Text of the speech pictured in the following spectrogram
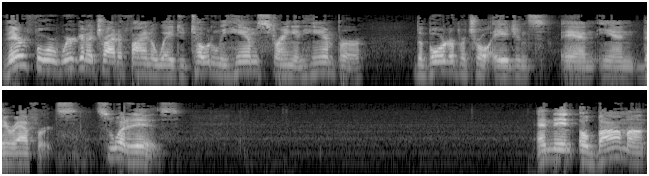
Therefore, we're going to try to find a way to totally hamstring and hamper the Border Patrol agents and, and their efforts. This is what it is. And then Obama,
